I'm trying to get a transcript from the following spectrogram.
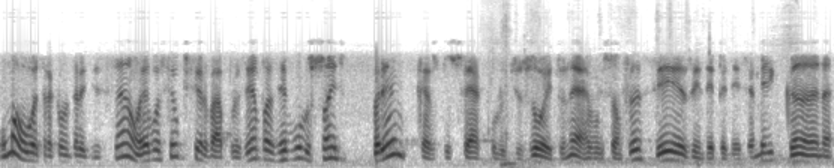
Uma outra contradição é você observar, por exemplo, as revoluções brancas do século XVIII, né? a Revolução Francesa, a Independência Americana,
